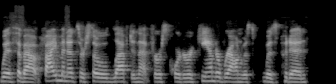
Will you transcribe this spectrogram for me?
with about five minutes or so left in that first quarter. Kiandra Browne was was put in,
